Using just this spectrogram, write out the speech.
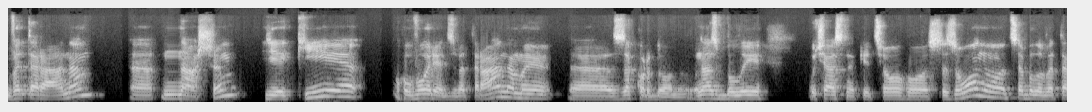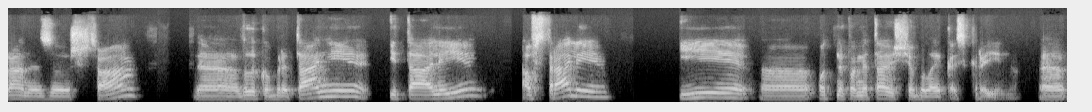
ветеранам е, нашим, які говорять з ветеранами е, за кордону. У нас були учасники цього сезону. Це були ветерани з США, Великобританії, Італії, Австралії. І е, от не пам'ятаю, що була якась країна. Е,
